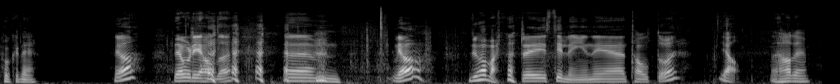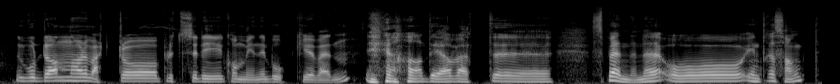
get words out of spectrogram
På kne. Ja, det var de jeg hadde. um, ja, du har vært i stillingen i et halvt år. Ja, jeg har det. Hvordan har det vært å plutselig komme inn i bokverdenen? Ja, det har vært eh, spennende og interessant.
